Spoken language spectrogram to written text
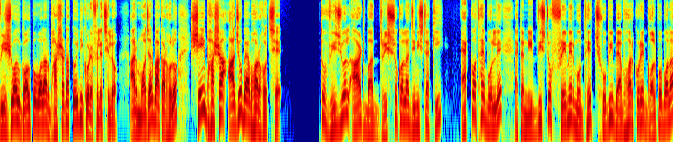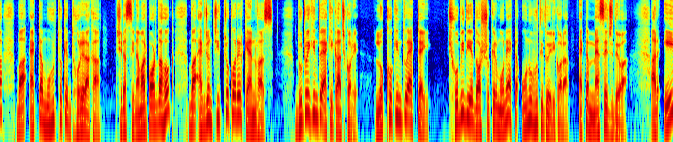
ভিজুয়াল গল্প বলার ভাষাটা তৈরি করে ফেলেছিল। আর মজার বাকার হলো, সেই ভাষা আজও ব্যবহার হচ্ছে। তো ভিজুয়াল আর্ট বা দৃশ্যকলা জিনিসটা কি? এক কথায় বললে, একটা নির্দিষ্ট ফ্রেমের মধ্যে ছবি ব্যবহার করে গল্প বলা বা একটা মুহূর্তকে ধরে রাখা সেটা সিনেমার পর্দা হোক বা একজন চিত্রকরের ক্যানভাস, দুটোই কিন্তু একই কাজ করে। লক্ষ্য কিন্তু একটাই, ছবি দিয়ে দর্শকের মনে একটা অনুভূতি তৈরি করা, একটা মেসেজ দেওয়া, আর এই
